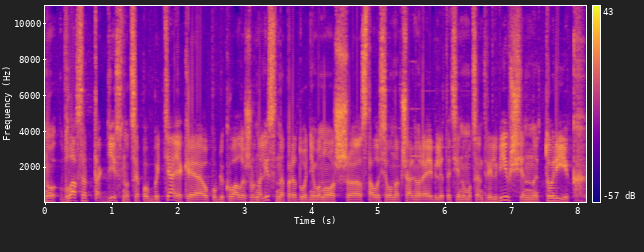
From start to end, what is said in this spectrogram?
Ну, власне, так дійсно це побиття, яке опублікували журналісти напередодні. Воно ж е, сталося у навчально-реабілітаційному центрі Львівщини торік,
